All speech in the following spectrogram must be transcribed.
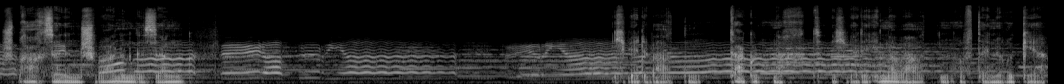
sprach seinen Schwanengesang Ich werde warten, Tag und Nacht, ich werde immer warten auf deine Rückkehr.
